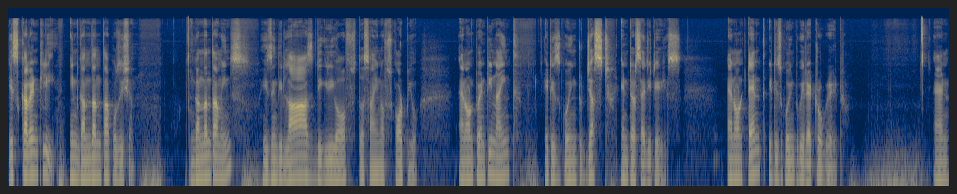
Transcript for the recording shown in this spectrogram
is currently in Gandanta position. Gandanta means he's in the last degree of the sign of Scorpio. And on 29th, it is going to just enter Sagittarius. And on 10th, it is going to be retrograde and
